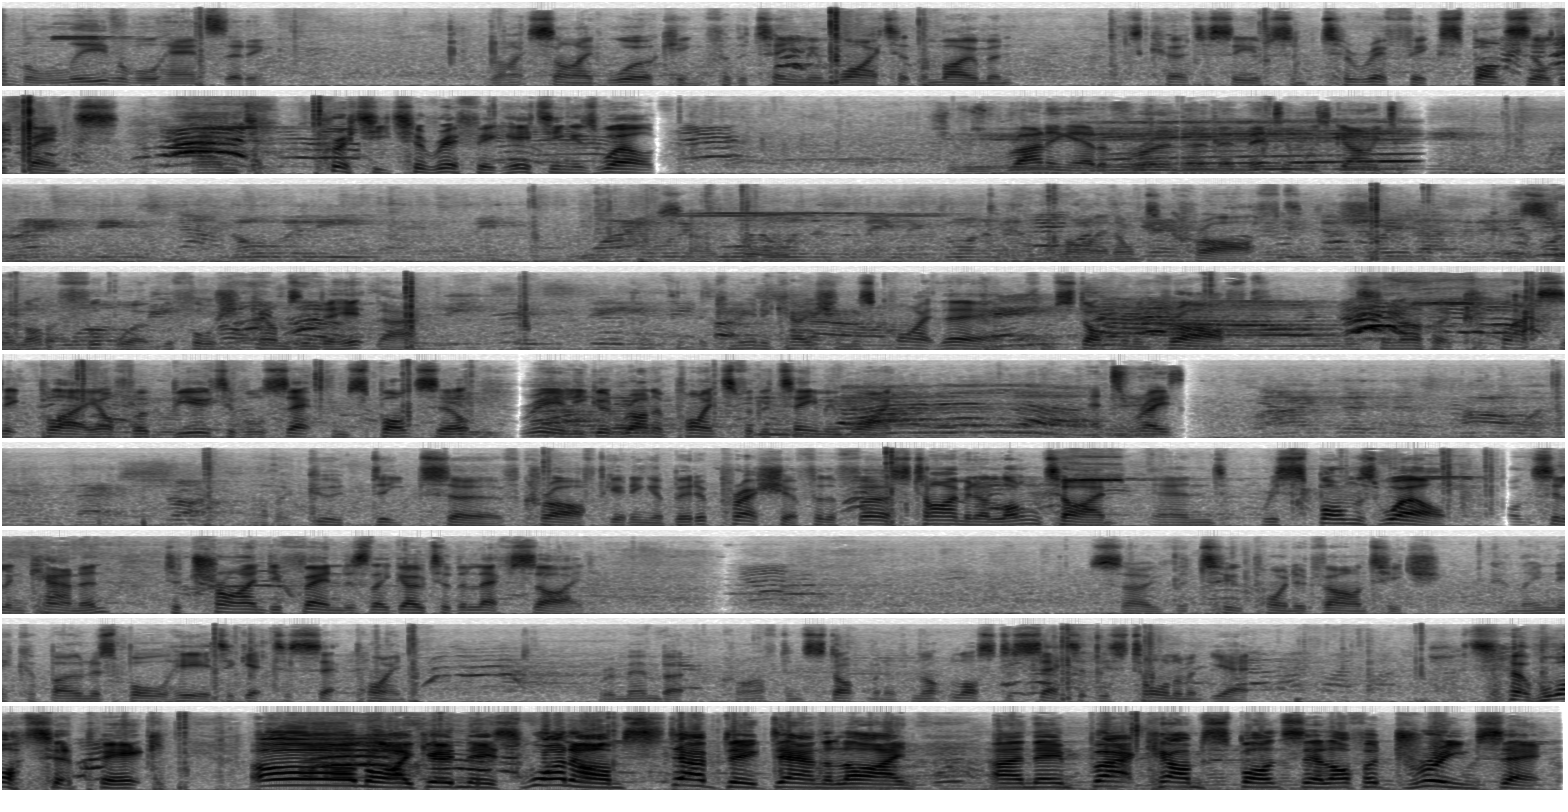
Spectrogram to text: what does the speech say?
Unbelievable hand setting. Right side working for the team in white at the moment. And it's courtesy of some terrific Sponcil defence and pretty terrific hitting as well. She was running out of room. Her momentum was going to down the line onto Kraft. She goes through a lot of footwork before she comes in to hit that. I don't think the communication was quite there from Stockman and Kraft. It's another classic play off a beautiful set from Sponcil. Really good run of points for the team in white. And to raise Another good deep serve. Kraft getting a bit of pressure for the first time in a long time and responds well. Sponcil and Cannon to try and defend as they go to the left side. So the two-point advantage. Can they nick a bonus ball here to get to set point? Remember, Kraft and Stockman have not lost a set at this tournament yet. what a pick! Oh my goodness, one arm stab dig down the line, and then back comes Sponcil off a dream set.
